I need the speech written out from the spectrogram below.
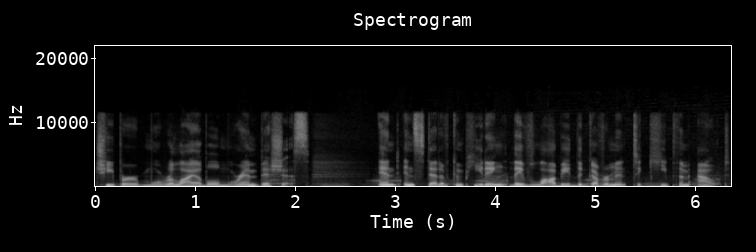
cheaper, more reliable, more ambitious. And instead of competing, they've lobbied the government to keep them out.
